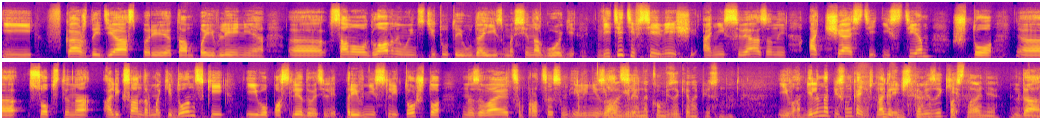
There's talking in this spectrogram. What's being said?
и в каждой диаспоре там появление самого главного института иудаизма, синагоги. Ведь эти все вещи, они связаны отчасти и с тем, что, э, собственно, Александр Македонский и его последователи привнесли то, что называется процессом эллинизации. Евангелие на каком языке написано? Евангелие написано, конечно, на греческом языке. Послание. Да,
